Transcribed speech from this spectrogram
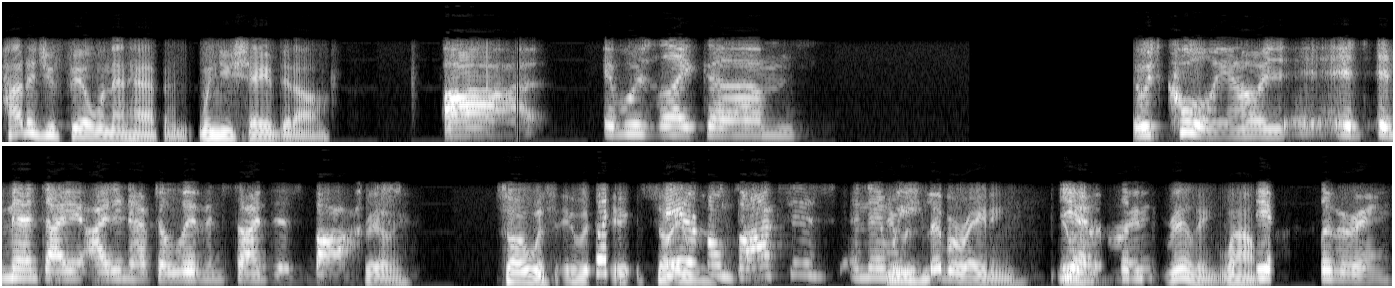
How did you feel when that happened? When you shaved it all? Uh it was like um it was cool, you know. It it, it meant I I didn't have to live inside this box. Really? So it was it was Like it, so it was, our own boxes and then it we was liberating. It Yeah, was liberating? Really? Wow. Yeah. liberating.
